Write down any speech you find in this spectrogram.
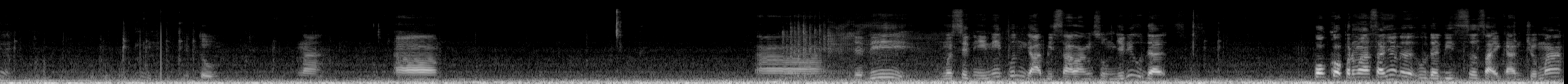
Hmm. itu nah uh, jadi mesin ini pun nggak bisa langsung. Jadi udah pokok permasalahannya udah, udah diselesaikan. Cuma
